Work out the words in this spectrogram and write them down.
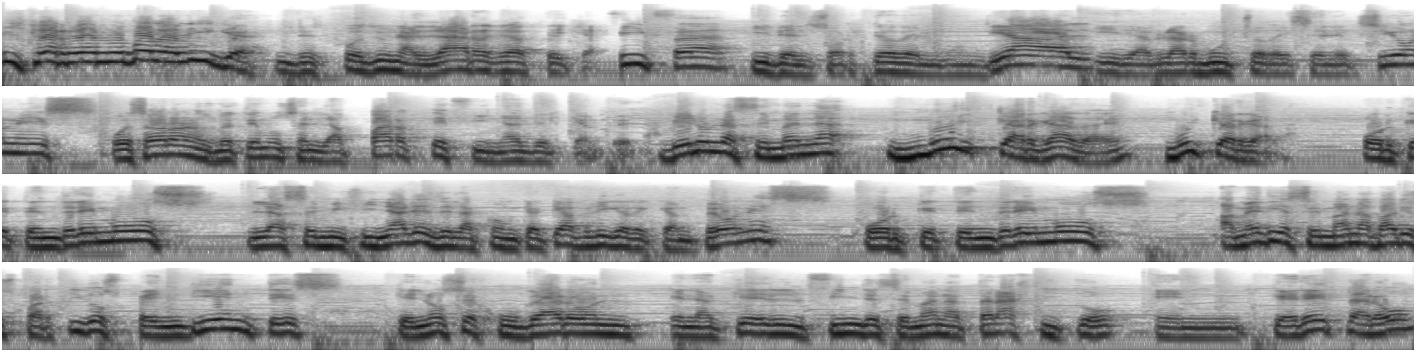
Y se reanudó la liga después de una larga fecha FIFA y del sorteo del Mundial y de hablar mucho de selecciones. Pues ahora nos metemos en la parte final del campeonato. Viene una semana muy cargada, ¿eh? Muy cargada porque tendremos las semifinales de la CONCACAF Liga de Campeones, porque tendremos a media semana varios partidos pendientes que no se jugaron en aquel fin de semana trágico en Querétaro.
